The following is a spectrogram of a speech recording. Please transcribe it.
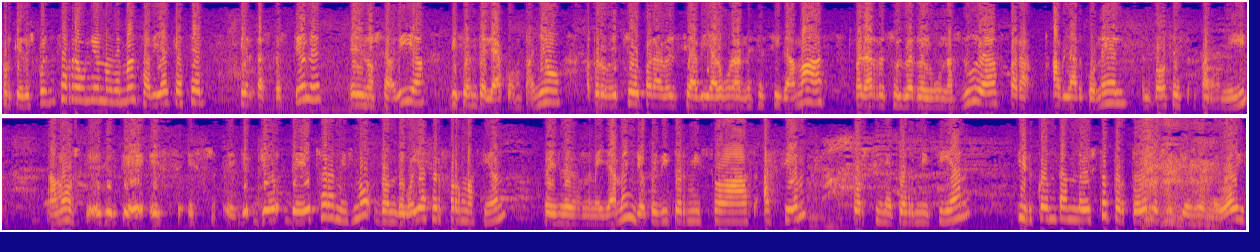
porque después de esa reunión además había que hacer ciertas gestiones, él no sabía, Vicente le acompañó, aprovechó para ver si había alguna necesidad más, para resolverle algunas dudas, para hablar con él, entonces para mí, vamos, quiero decir que es, es eh, yo, yo, de hecho ahora mismo donde voy a hacer formación, desde donde me llamen, yo pedí permiso a, a SIEM por si me permitían ir contando esto por todos los sitios donde voy.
